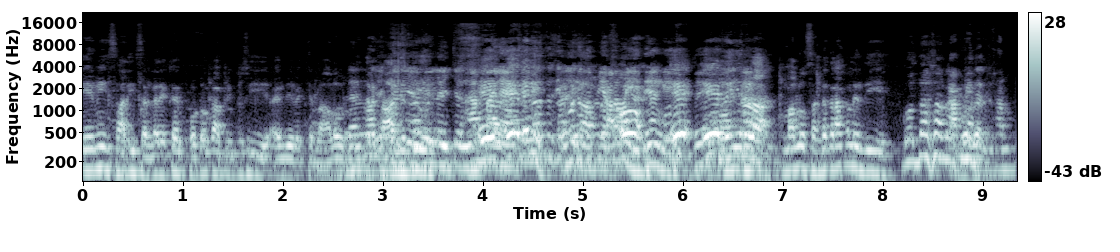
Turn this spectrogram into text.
ਐਵੇਂ ਸਾਰੀ ਸੰਗਤ ਇੱਕ ਫੋਟੋ ਕਾਪੀ ਤੁਸੀਂ ਇਹਦੇ ਵਿੱਚ ਲਾ ਲਓ ਦਿਖਾ ਦਿੱਤੀ ਹੈ ਆਪਾਂ ਇਹ- ਲੈ ਇਹ ਨਹੀਂ- ਤੁਸੀਂ photocopy ਆਪਾਂ ਭੇਜ ਦਿਆਂਗੇ। ਇਹ ਇਹ ਨਹੀਂ ਜਿਹੜਾ ਮੰਨ ਲਓ ਸੰਗਤ ਰੱਖ ਲੈਂਦੀ ਹੈ ਗੁਰਦਾ ਸਾਹਿਬ ਕਾਪੀ ਦੇ ਸਾਨੂੰ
